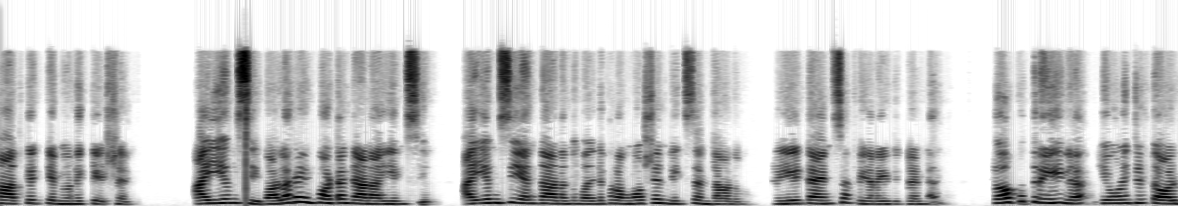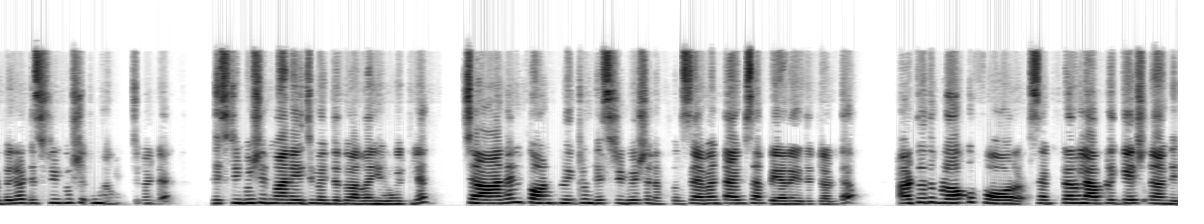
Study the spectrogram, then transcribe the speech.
market communication I M C വളരെ ഇമ്പോർട്ടന്റ് ആണ് I M C I M C എന്താണെന്നും അതിന്റെ പ്രൊമോഷൻ മിക്സ് എന്താണെന്നും ത്രീ ടൈംസ് അപ്പിയർ ചെയ്തിട്ടുണ്ട്. ബ്ലോക്ക് ത്രീയിൽ യൂണിറ്റ് ട്വൽവിൽ ഡിസ്ട്രിബ്യൂഷൻ മാനേജ്മെന്റ് ഡിസ്ട്രിബ്യൂഷൻ മാനേജ്മെന്റ് എന്ന് പറഞ്ഞ യൂണിറ്റിൽ ചാനൽ കോൺഫ്ലിക്റ്റും ഡിസ്ട്രിബ്യൂഷനും സെവൻ ടൈംസ് അപ്പിയർ ചെയ്തിട്ടുണ്ട്. അടുത്തത് block four sectoral application and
